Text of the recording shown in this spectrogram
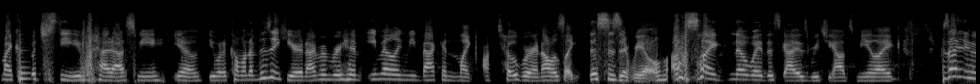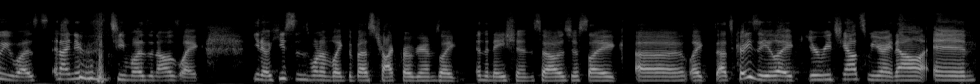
my coach Steve had asked me, you know, do you want to come on a visit here? And I remember him emailing me back in like October, and I was like, this isn't real. I was like, no way, this guy is reaching out to me, like, because I knew who he was and I knew who the team was, and I was like, you know, Houston's one of like the best track programs like in the nation, so I was just like, uh, like that's crazy, like you're reaching out to me right now, and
